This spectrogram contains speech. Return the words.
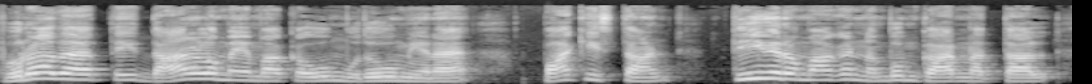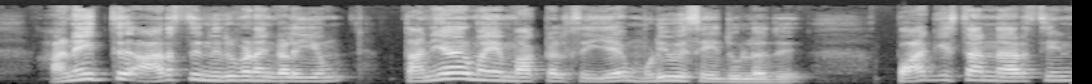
பொருளாதாரத்தை தாராளமயமாக்கவும் உதவும் என பாகிஸ்தான் தீவிரமாக நம்பும் காரணத்தால் அனைத்து அரசு நிறுவனங்களையும் தனியார் மயமாக்கல் செய்ய முடிவு செய்துள்ளது. பாகிஸ்தான் அரசின்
